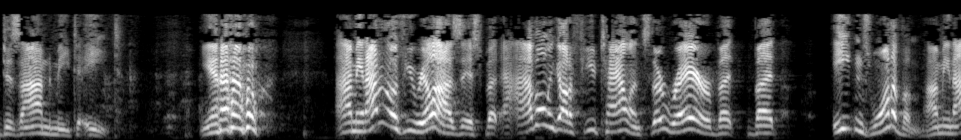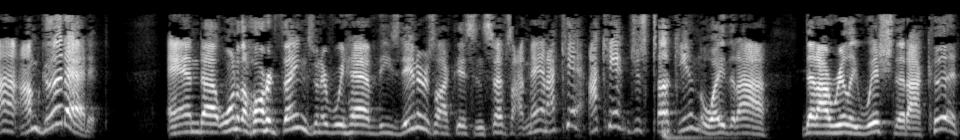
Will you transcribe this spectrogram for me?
designed me to eat. You know, I mean, I don't know if you realize this, but I've only got a few talents. They're rare, but but eating's one of them. I mean, I, I'm good at it. And uh, one of the hard things whenever we have these dinners like this and stuff, is like, man, I can't, I can't just tuck in the way that I that I really wish that I could.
